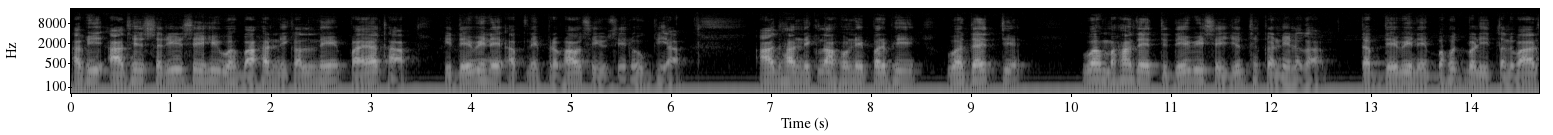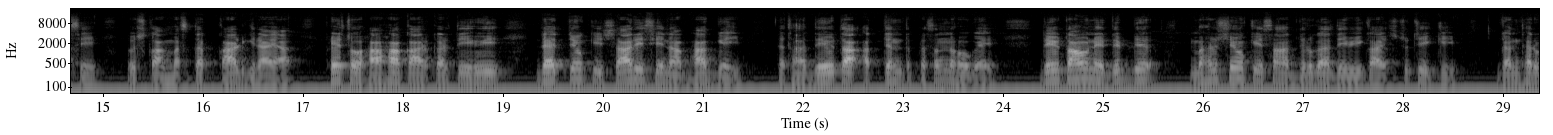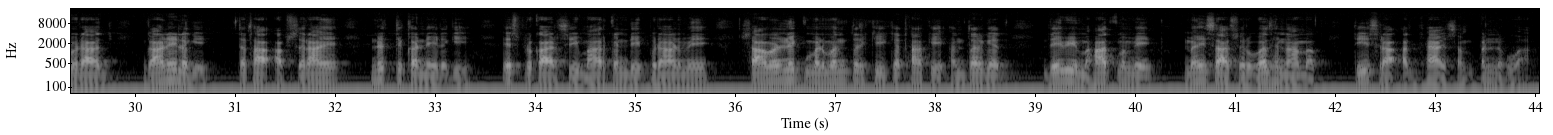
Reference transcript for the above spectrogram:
अभी आधे शरीर से ही वह बाहर निकलने पाया था कि देवी ने अपने प्रभाव से उसे रोक दिया। आधा निकला होने पर भी वह दैत्य, वह महादैत्य देवी से युद्ध करने लगा। तब देवी ने बहुत बड़ी तलवार से उसका मस्तक काट गिराया। फिर तो हाहाकार करती हुई दैत्यों की सारी सेना भाग गई तथा देवता अत्यंत प्रसन्न हो गए। देवताओं ने दिव्य महर्षियों के साथ दुर्गा देवी का स्तुति की। गंधर्वराज गाने लगे तथा अप्सराएँ नृत्य करने लगी। इस प्रकार श्री मार्कंडे पुराण में सावर्णिक मनमंत्र की कथा के अंतर्गत देवी महात्मा में महिषासुरवध नामक तीसरा अध्याय संपन्न हुआ।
